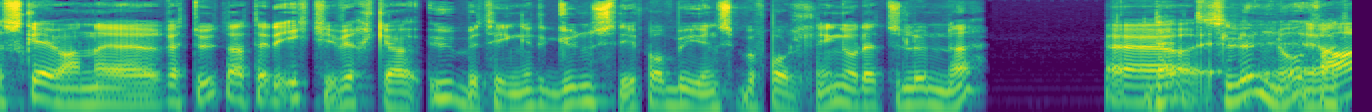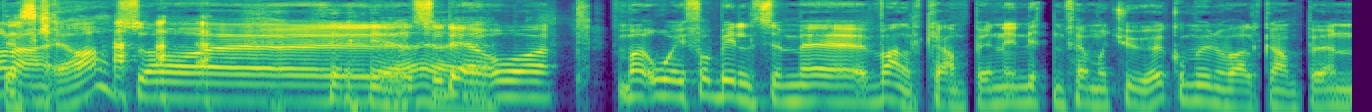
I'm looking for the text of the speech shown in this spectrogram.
skrev han eh, rett ut at det ikke virka ubetinget gunstig for byens befolkning og dets lunde. Eh, Dets lunde, ja, faktisk. Ja, så, eh, Ja, så, så det, og, og i forbindelse med valgkampen i 1925, kommunevalgkampen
